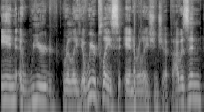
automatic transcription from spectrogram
in a weird rela- a weird place in a relationship. I was in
